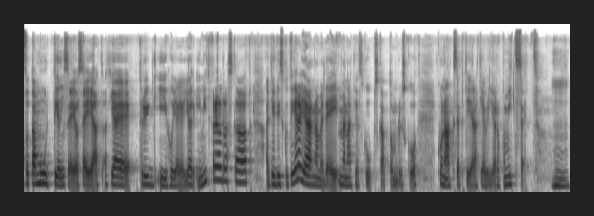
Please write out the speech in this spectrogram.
får ta mod till sig och säga att, att jag är trygg i hur jag gör i mitt föräldraskap, att jag diskuterar gärna med dig, men att jag skulle uppskatta om du skulle kunna acceptera att jag vill göra på mitt sätt. Mm.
